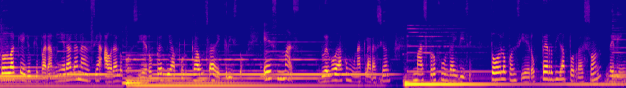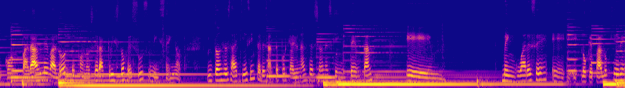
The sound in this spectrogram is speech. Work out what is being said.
todo aquello que para mí era ganancia, ahora lo considero pérdida por causa de Cristo. Es más, luego da como una aclaración más profunda y dice, todo lo considero pérdida por razón del incomparable valor de conocer a Cristo Jesús, mi Señor. Entonces aquí es interesante porque hay unas versiones que intentan eh, menguar ese, eh, eh, lo que Pablo quiere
